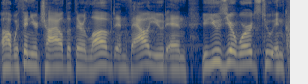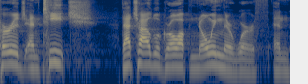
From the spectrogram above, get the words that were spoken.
uh, within your child that they're loved and valued, and you use your words to encourage and teach, that child will grow up knowing their worth and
